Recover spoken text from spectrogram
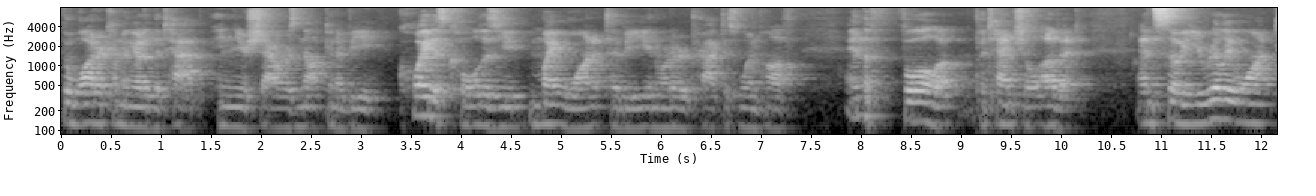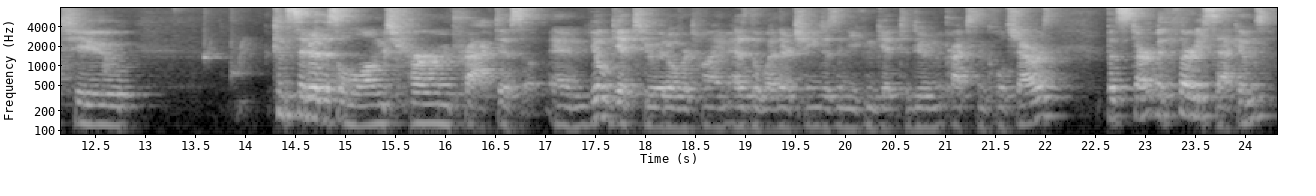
The water coming out of the tap in your shower is not going to be quite as cold as you might want it to be in order to practice Wim Hof and the full potential of it. And so you really want to consider this a long-term practice and you'll get to it over time as the weather changes and you can get to doing practicing cold showers. But start with 30 seconds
